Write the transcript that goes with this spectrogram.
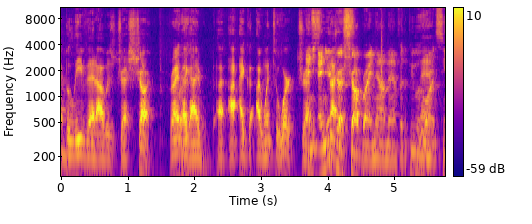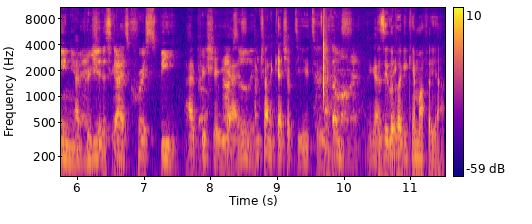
believe that I was dressed sharp, right? Like I, I I I went to work dressed. And, and you're nice. dressed sharp right now, man. For the people who Man, aren't seeing you, man, you, this you guy's guys. crispy. I appreciate bro. you guys. Absolutely. I'm trying to catch up to you too. Come on, man. You guys Does he look like he came off a yacht?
